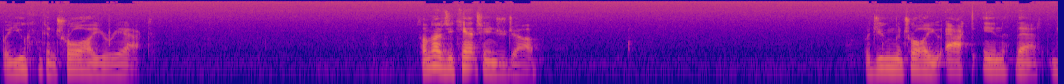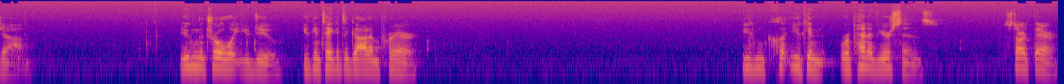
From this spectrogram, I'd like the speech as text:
But you can control how you react. Sometimes you can't change your job. but you can control how you act in that job. You can control what you do. You can take it to God in prayer. You can, you can repent of your sins. Start there.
